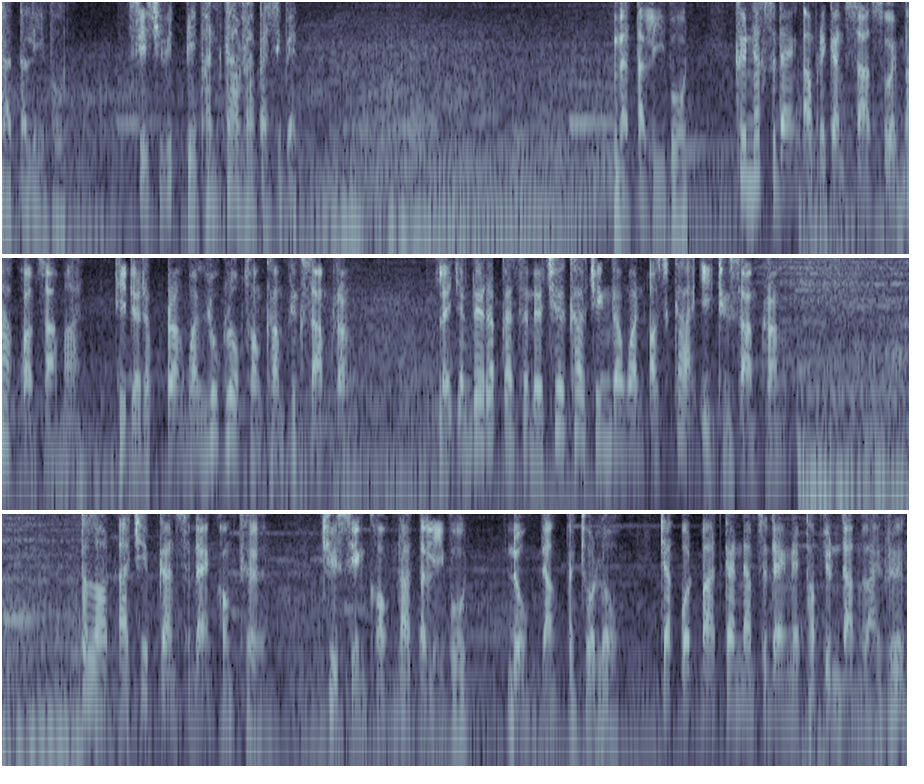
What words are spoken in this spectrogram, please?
นาตาลีวูดเสียชีวิตปี 1981 นาตาลีวูดคือนักแสดงอเมริกันสาวสวยมากความสามารถที่ได้รับรางวัลลูกโลกทองคำถึง 3 ครั้ง และยังได้รับการเสนอชื่อเข้าชิงรางวัลออสการ์อีกถึง 3 ครั้ง ตลอดอาชีพการแสดงของเธอ ชื่อเสียงของนาตาลีวูดโด่งดังไปทั่วโลก จากบทบาทการนำแสดงในภาพยนตร์ดังหลายเรื่อง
